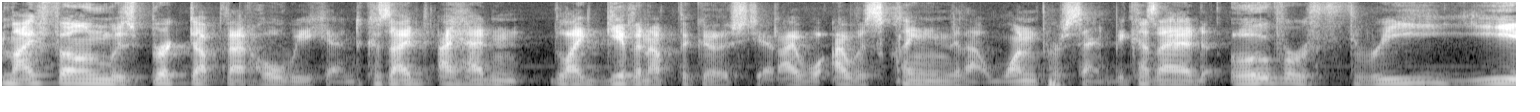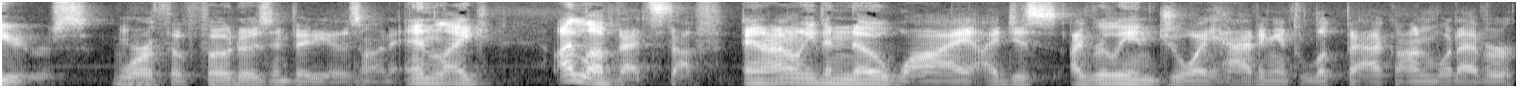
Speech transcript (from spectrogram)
My phone was bricked up that whole weekend because I, I hadn't like given up the ghost yet. I, w- I was clinging to that one percent because I had over three years worth of photos and videos on it, and like I love that stuff, and I don't even know why. I just I really enjoy having it to look back on, whatever.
